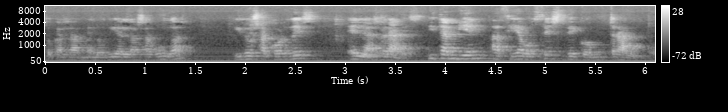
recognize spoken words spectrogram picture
tocan la melodía en las agudas y los acordes en las graves. Y también hacía voces de contralto.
